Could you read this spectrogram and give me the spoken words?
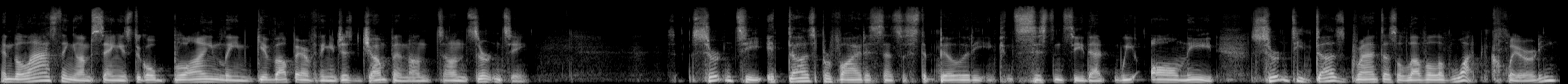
And the last thing I'm saying is to go blindly and give up everything and just jump in on uncertainty. Certainty, it does provide a sense of stability and consistency that we all need. Certainty does grant us a level of what? Clarity.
